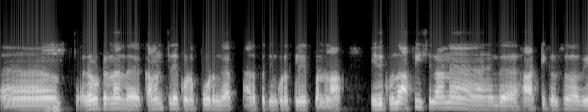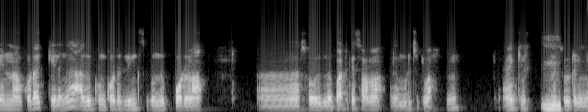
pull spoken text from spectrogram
டவுட்னா இந்த கமெண்ட்ஸ்லயே கூட போடுங்க. அதை பத்தி கூட கிளியர் பண்ணலாம். இதுக்கு வந்து அஃபீஷியலான இந்த ஆர்டிகல்ஸ் வேணும்னா கூட கேளுங்க. அதுக்கும் கூட லிங்க்ஸ் வந்து போடலாம். ஸோ இந்த பாட்காஸ்ட் அவ்வளோதான் இதை முடிச்சுக்கலாம். எனக்கு. சொல்றீங்க?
